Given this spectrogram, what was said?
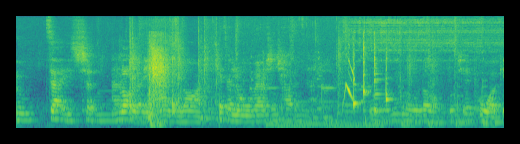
รู้ใจฉันหรอกเลยอันร้อนแกจะรู้ไหมว่าฉันชอบอันไหนเออไม่รู้หรอกไม่ใช่ผัวแก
